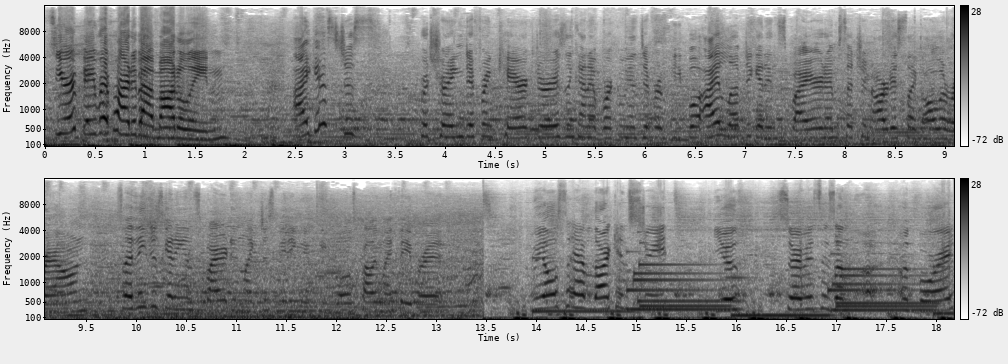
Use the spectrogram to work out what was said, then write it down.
What's your favorite part about modeling? I guess just portraying different characters and kind of working with different people. I love to get inspired. I'm such an artist like all around. So I think just getting inspired and like just meeting new people is probably my favorite. We also have Larkin Street Youth Services on, uh, on board.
